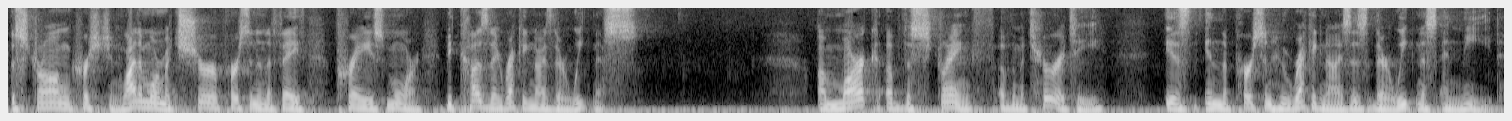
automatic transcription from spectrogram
the strong Christian, why the more mature person in the faith prays more? Because they recognize their weakness. A mark of the strength of the maturity is in the person who recognizes their weakness and need.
